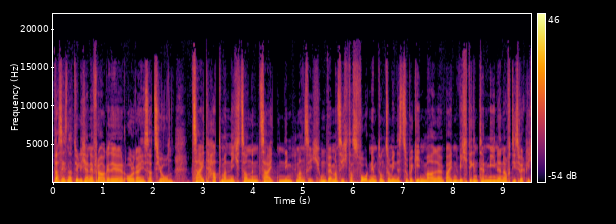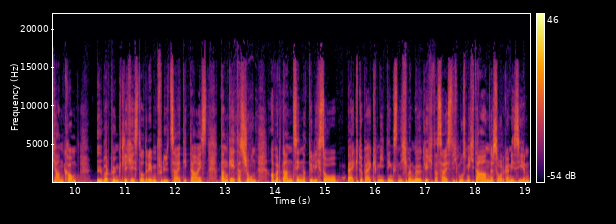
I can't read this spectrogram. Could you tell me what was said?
Das ist natürlich eine Frage der Organisation. Zeit hat man nicht, sondern Zeit nimmt man sich. Und wenn man sich das vornimmt und zumindest zu Beginn mal bei den wichtigen Terminen, auf die es wirklich ankommt, überpünktlich ist oder eben frühzeitig da ist, dann geht das schon. Aber dann sind natürlich so Back-to-Back-Meetings nicht mehr möglich. Das heißt, ich muss mich da anders organisieren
